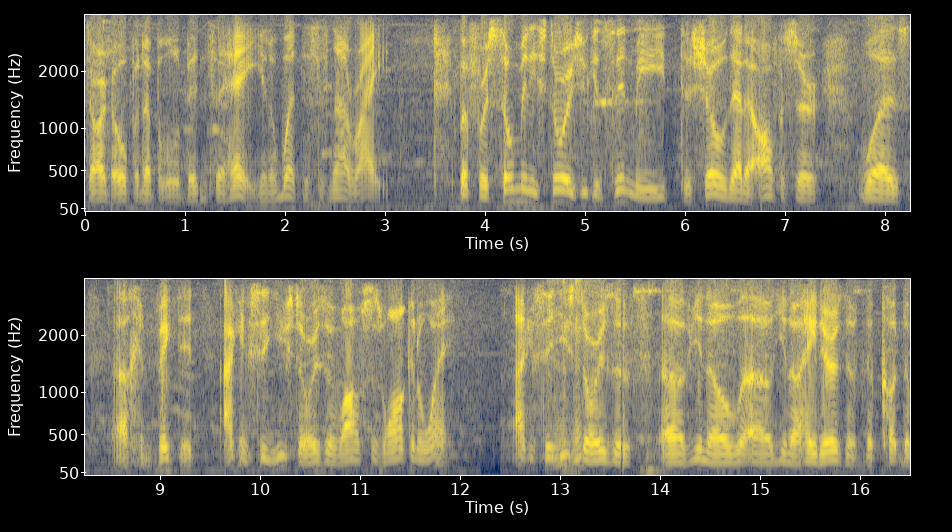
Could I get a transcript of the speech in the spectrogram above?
started to open up a little bit and say, hey, you know what? This is not right. But for so many stories you can send me to show that an officer was uh, convicted, I can send you stories of officers walking away. I can send you Mhm. stories of, of you know, uh, you know, hey, there's the the, co- the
